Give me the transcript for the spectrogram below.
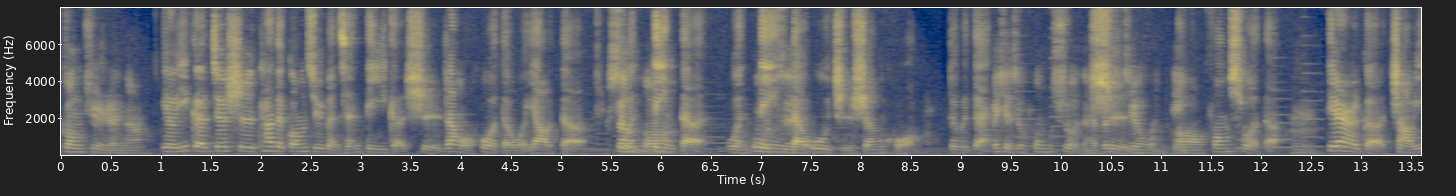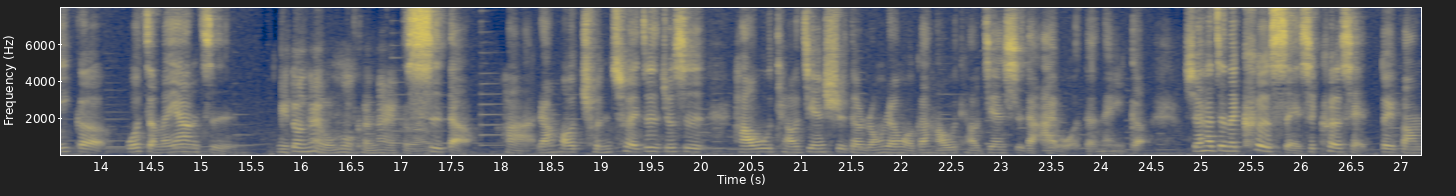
工具人啊。有一个就是他的工具本身，第一个是让我获得我要的稳定的、稳定的物质生活。对不对？而且是丰硕的，还不是只有稳定哦，丰硕的。嗯，第二个找一个我怎么样子，你都奈我莫可奈何。是的，哈，然后纯粹这就是毫无条件式的容忍我，跟毫无条件式的爱我的那一个。所以他真的克谁是克谁，对方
